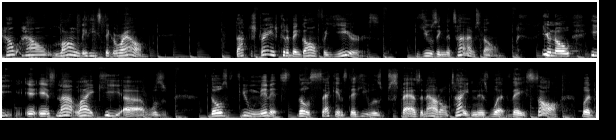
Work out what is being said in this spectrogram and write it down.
how how long did he stick around? Doctor Strange could have been gone for years using the time stone. you know, he it, it's not like he uh was those few minutes, those seconds that he was spazzing out on Titan is what they saw. But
